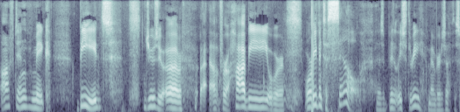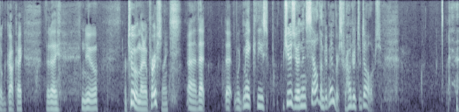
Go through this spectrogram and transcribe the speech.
often make beads, juzu, uh, for a hobby or or even to sell. There's been at least three members of the Soka Gakkai that I knew, or two of them I know personally, uh, that that would make these juzu and then sell them to members for hundreds of dollars.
